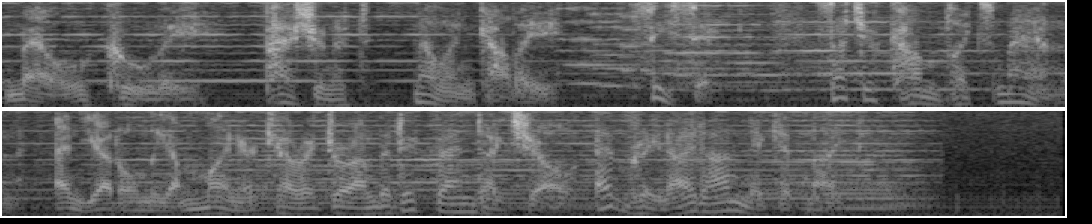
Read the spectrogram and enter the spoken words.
Mel Cooley. Passionate, melancholy, seasick. Such a complex man, and yet only a minor character on The Dick Van Dyke Show. Every night on Nick at Nite.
